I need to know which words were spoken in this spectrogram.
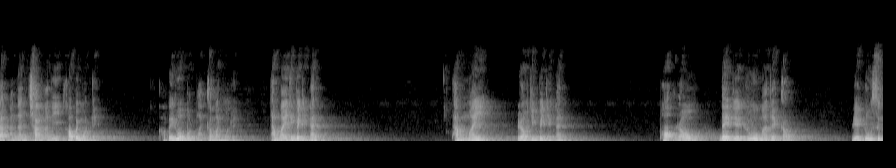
รักอันนั้นชังอันนี้เข้าไปหมดเลย เข้าไปร่วมบทบาทกับมันหมดเลยทำไมถึงเป็นอย่างนั้นทำไมเราจึงเป็นอย่างนั้น เพราะเราได้เรียนรู้มาแต่เก่า เรียนรู้ซึม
